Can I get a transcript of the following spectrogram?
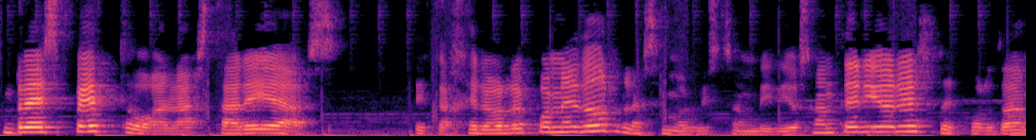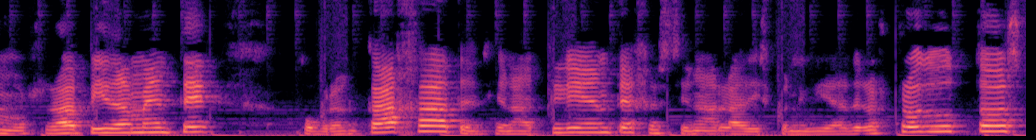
Respecto a las tareas de cajero reponedor, las hemos visto en vídeos anteriores. Recordamos rápidamente cobro en caja, atención al cliente, gestionar la disponibilidad de los productos,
